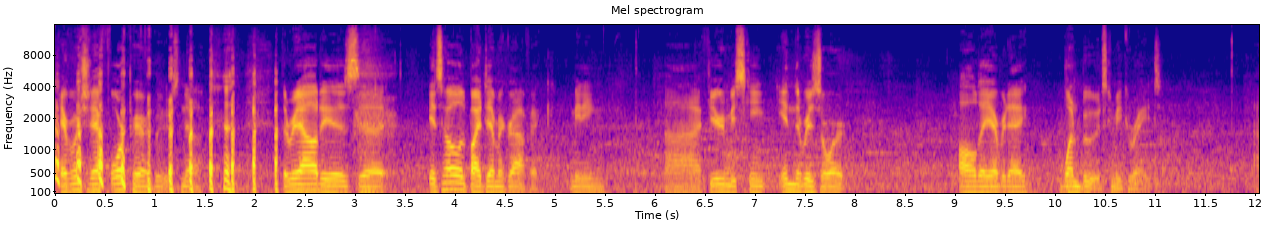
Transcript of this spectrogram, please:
Everyone should have four pair of boots. No, the reality is uh, it's all by demographic. Meaning, uh, if you're gonna be skiing in the resort all day, every day, one boot is gonna be great. Uh,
